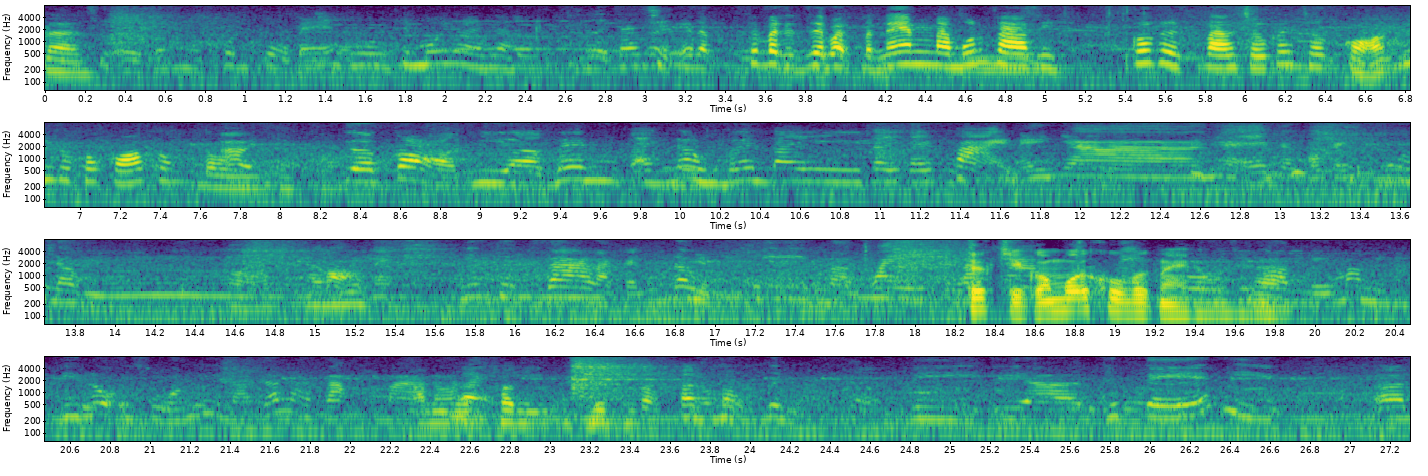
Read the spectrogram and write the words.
Vâng. chỉ ở trong một khuôn khổ bé thôi Thì mỗi này là người ta chị đập. Thế bạn, bạn, bạn em mà muốn vào thì có được vào chỗ các chỗ cỏ biết có có không? Đồ À, Ờ, cỏ thì ở bên cánh đồng bên tay tay tay phải này nhà nhà em là có cánh đồng cỏ này nhưng thực ra là cánh đồng khi mà quay Tức chỉ có mỗi khu vực này thôi. Còn nếu mà mình đi lội xuống thì nó rất là rộng mà nó lại phân phân vì, vì à, thực tế thì ừm,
